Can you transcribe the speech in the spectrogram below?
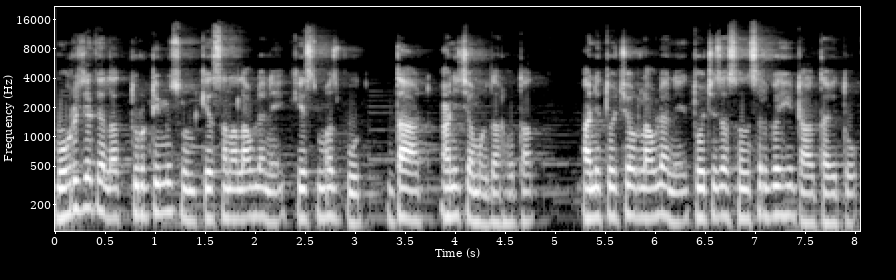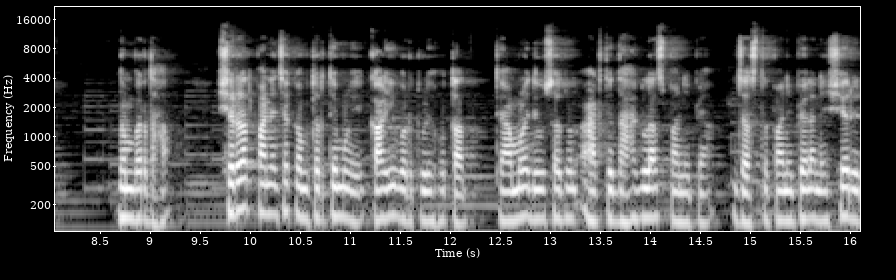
मोहरीच्या तेलात तुरटी मिसळून केसांना लावल्याने केस मजबूत दाट आणि चमकदार होतात आणि त्वचेवर लावल्याने त्वचेचा संसर्गही टाळता येतो. नंबर दहा. शरीरात पाण्याच्या कमतरतेमुळे काळी वर्तुळे होतात. त्यामुळे दिवसातून आठ ते दहा ग्लास पाणी प्या. जास्त पाणी प्याल्याने शरीर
